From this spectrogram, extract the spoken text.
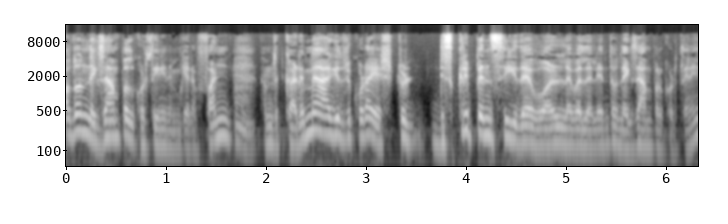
ಅದೊಂದು ಎಕ್ಸಾಂಪಲ್ ಕೊಡ್ತೀನಿ ನಿಮ್ಗೆ. ಫಂಡ್ ನಮ್ದು ಕಡಿಮೆ ಆಗಿದ್ರು ಕೂಡ ಎಷ್ಟು ಡಿಸ್ಕ್ರಿಪೆನ್ಸಿ ಇದೆ ವರ್ಲ್ಡ್ ಲೆವೆಲ್ ಅಲ್ಲಿ ಅಂತ ಒಂದು ಎಕ್ಸಾಂಪಲ್ ಕೊಡ್ತೀನಿ.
